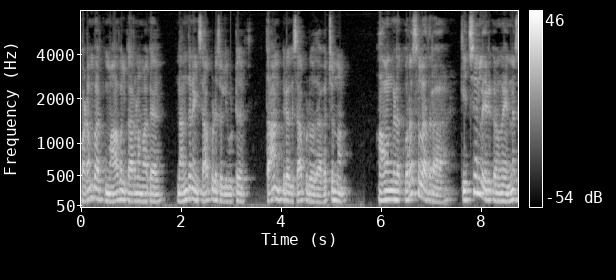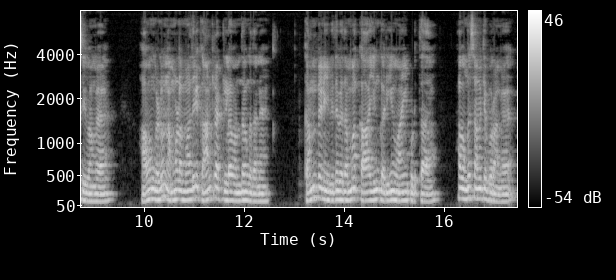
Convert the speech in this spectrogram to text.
படம் பார்க்கும் ஆவல் காரணமாக நந்தனை சாப்பிட சொல்லிவிட்டு தான் பிறகு சாப்பிடுவதாக சொன்னான். அவங்கள குறை சொல்லாதடா. கிச்சனில் இருக்கவங்க என்ன செய்வாங்க? அவங்களும் நம்மளை மாதிரி கான்ட்ராக்டில் வந்தவங்க தானே. கம்பெனி விதவிதமாக காயும் கறியும் வாங்கி கொடுத்தா அவங்க சமைக்க போகிறாங்க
